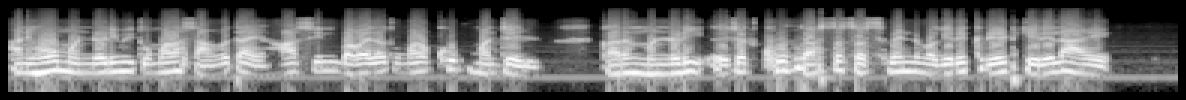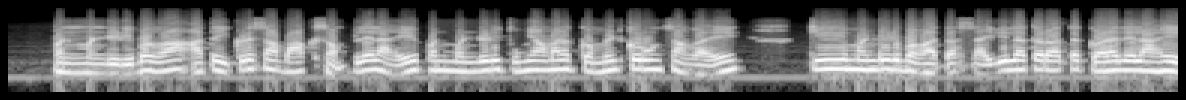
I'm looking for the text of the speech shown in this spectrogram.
आणि हो मंडळी मी तुम्हाला सांगत आहे हा सीन बघायला तुम्हाला खूप मजा येईल. कारण मंडळी याच्यात खूप जास्त सस्पेंड वगैरे क्रिएट केलेला आहे. पण मंडळी बघा आता इकडेच हा भाग संपलेला आहे पण मंडळी तुम्ही आम्हाला कमेंट करून सांगा आहे की मंडळी बघा आता सायलीला तर आता कळालेला आहे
